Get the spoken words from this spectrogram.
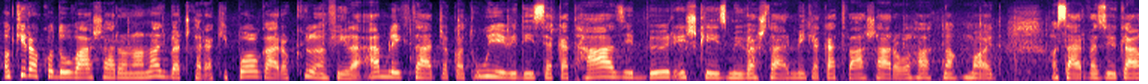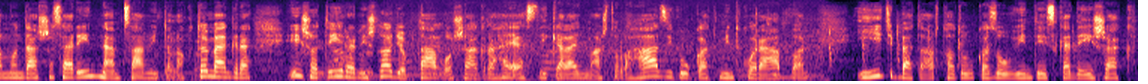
A kirakodóvásáron a nagybecskereki polgárok különféle emléktárgyakat, újévi díszeket, házi, bőr és kézműves termékeket vásárolhatnak majd. A szervezők elmondása szerint nem számítanak tömegre, és a téren is nagyobb távolságra helyezték el egymástól a házikókat, mint korábban. Így betarthatók az óvintézkedések.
